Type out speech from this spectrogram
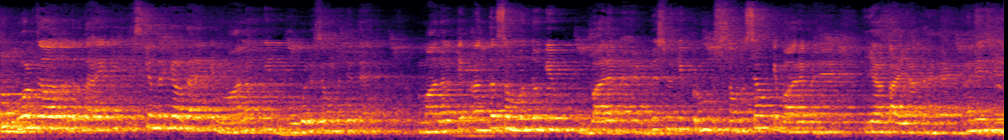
भूगोल का होता है कि इसके अंदर क्या होता है कि मानव की भूगोलिक संबंधित है मानव के अंतर संबंधों के बारे में है विश्व की प्रमुख समस्याओं के बारे में है यातायात है खनिज है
